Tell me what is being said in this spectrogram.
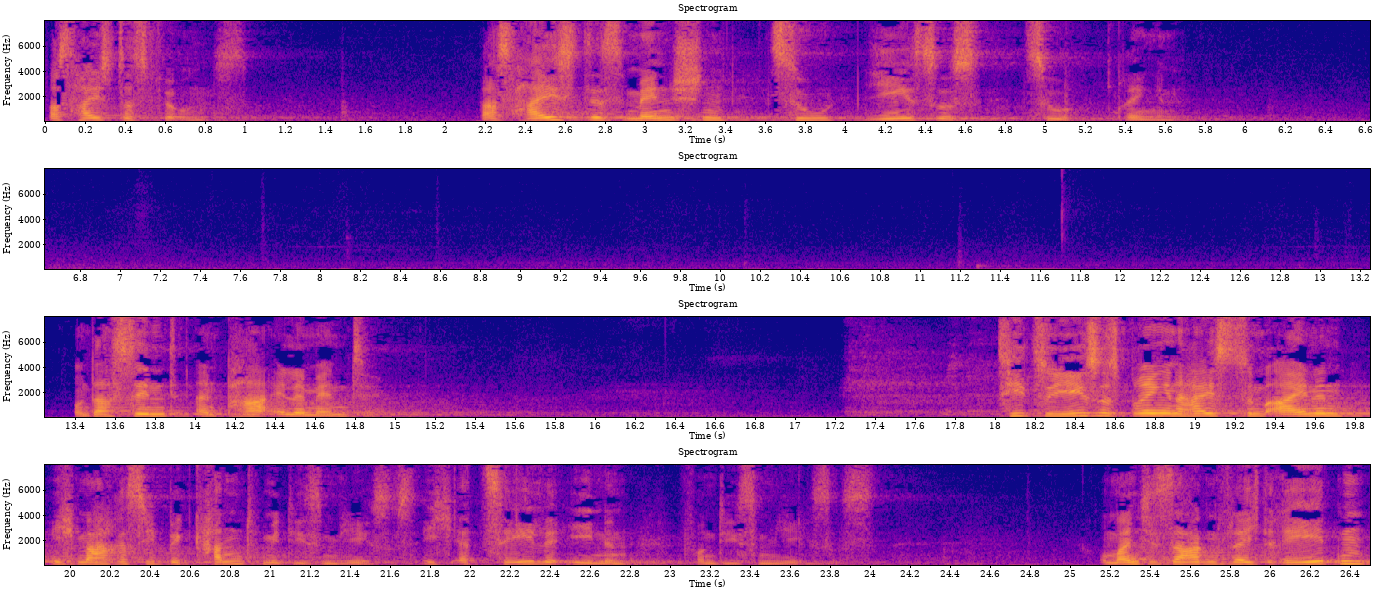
Was heißt das für uns? Was heißt es, Menschen zu Jesus zu bringen? Und das sind ein paar Elemente. Sie zu Jesus bringen heißt zum einen, ich mache sie bekannt mit diesem Jesus. Ich erzähle ihnen von diesem Jesus. Und manche sagen vielleicht, reden,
